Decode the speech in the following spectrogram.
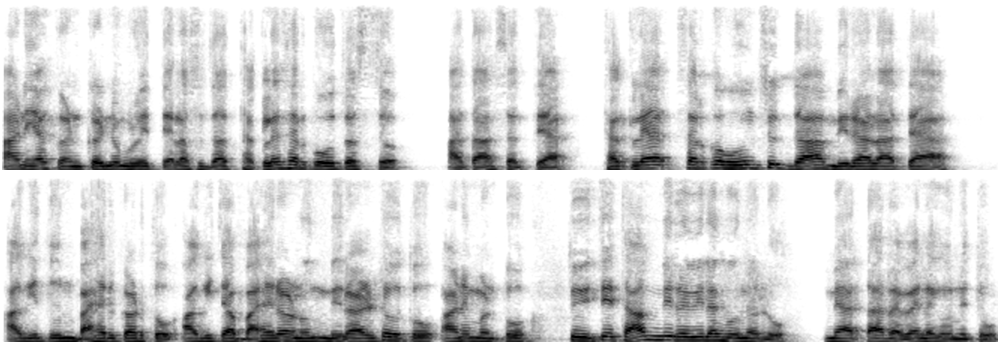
आणि या कणकणीमुळे त्याला सुद्धा थकल्यासारखं होत असतं. आता सत्या थकल्यासारखं होऊन सुद्धा मीराला त्या आगीतून बाहेर काढतो. आगीच्या बाहेर आणून मीराला ठेवतो आणि म्हणतो तू इथे थांब मी रवीला घेऊन आलो. मी आता रव्याला घेऊन येतो.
